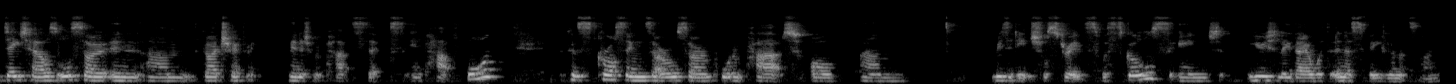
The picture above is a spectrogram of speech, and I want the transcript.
details also in um, Guide Traffic Management Part 6 and Part 4, because crossings are also an important part of um, residential streets with schools and usually they are within a speed limit zone.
